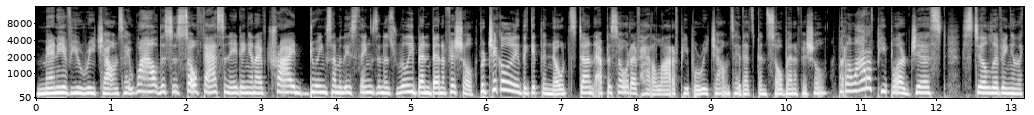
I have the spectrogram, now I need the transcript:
Many of you reach out and say, Wow, this is so fascinating. And I've tried doing some of these things and it's really been beneficial. Particularly the Get the Notes Done episode. I've had a lot of people reach out and say that's been so beneficial. But a lot of people are just still living in the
